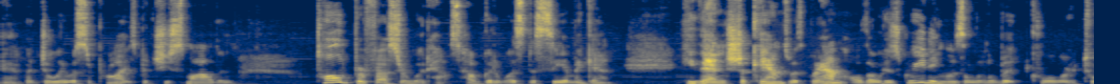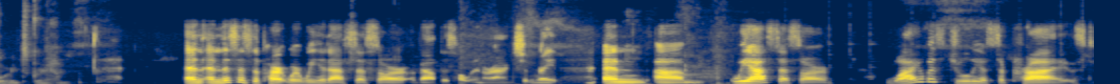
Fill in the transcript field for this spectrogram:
yeah, but julie was surprised but she smiled and told professor Wodehouse how good it was to see him again he then shook hands with graham although his greeting was a little bit cooler towards graham And and this is the part where we had asked SR about this whole interaction, right? And um, we asked SR, why was Julia surprised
